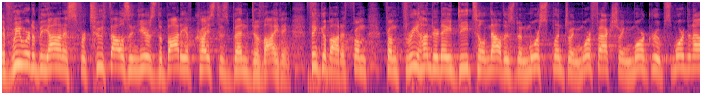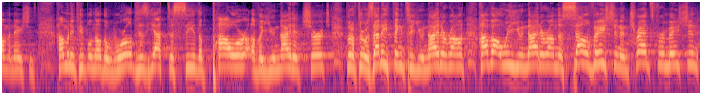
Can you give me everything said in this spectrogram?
If we were to be honest, for 2,000 years, the body of Christ has been dividing. Think about it. From, from 300 AD till now, there's been more splintering, more fracturing, more groups, more denominations. How many people know the world has yet to see the power of a united church? But if there was anything to unite around, how about we unite around the salvation and transformation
